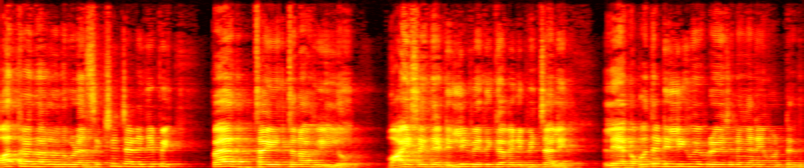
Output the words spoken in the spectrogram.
పాత్రధారులను కూడా శిక్షించండి అని చెప్పి పెద్ద ఎత్తున వీళ్ళు. వాయిస్ అయితే ఢిల్లీ వేదికగా వినిపించాలి. లేకపోతే ఢిల్లీకి పోయి ప్రయోజనంగానే ఏముంటుంది?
